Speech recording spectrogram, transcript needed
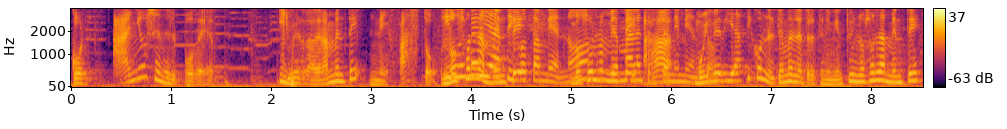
con años en el poder y verdaderamente nefasto. Y muy mediático también, ¿no? No El solamente tema del entretenimiento. muy mediático en el tema del entretenimiento y no solamente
